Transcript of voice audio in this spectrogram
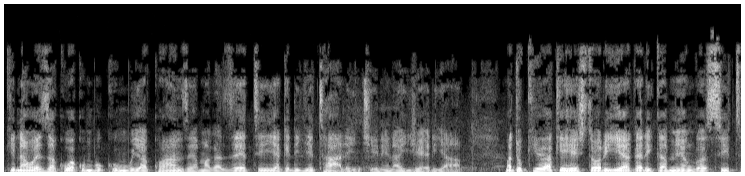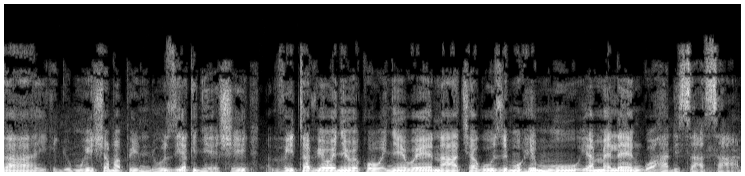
kinaweza kuwa kumbukumbu ya kwanza ya magazeti ya kidijitali nchini Nigeria. Matukio ya kihistoria katika miongo sita ikijumuisha mapinduzi ya kijeshi, vita vya wenyewe kwa wenyewe na chaguzi muhimu yamelengwa hadi sasa.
